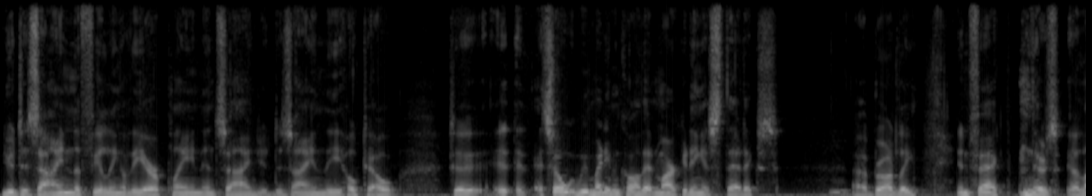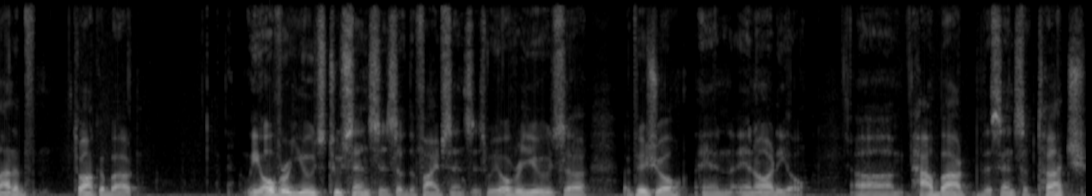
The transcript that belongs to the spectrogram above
You design the feeling of the airplane inside, you design the hotel. To, it, it, so we might even call that marketing aesthetics hmm. uh, broadly. In fact, there's a lot of talk about we overuse two senses of the five senses. We overuse uh, visual and, and audio. Um, how about the sense of touch,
